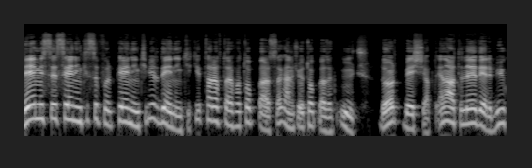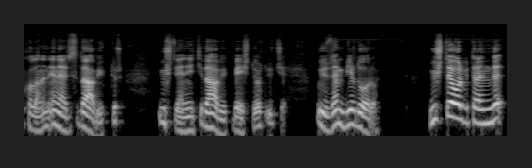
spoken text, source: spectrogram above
L'miz ise S'ninki 0, P'ninki 1, D'ninki 2. Taraf tarafa toplarsak hani şöyle toplarsak 3, 4, 5 yaptı. N artı L değeri büyük olanın enerjisi daha büyüktür. 3 D'nin 2 daha büyük. 5, 4, 3. Bu yüzden 1 doğru. 3D orbitalinde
